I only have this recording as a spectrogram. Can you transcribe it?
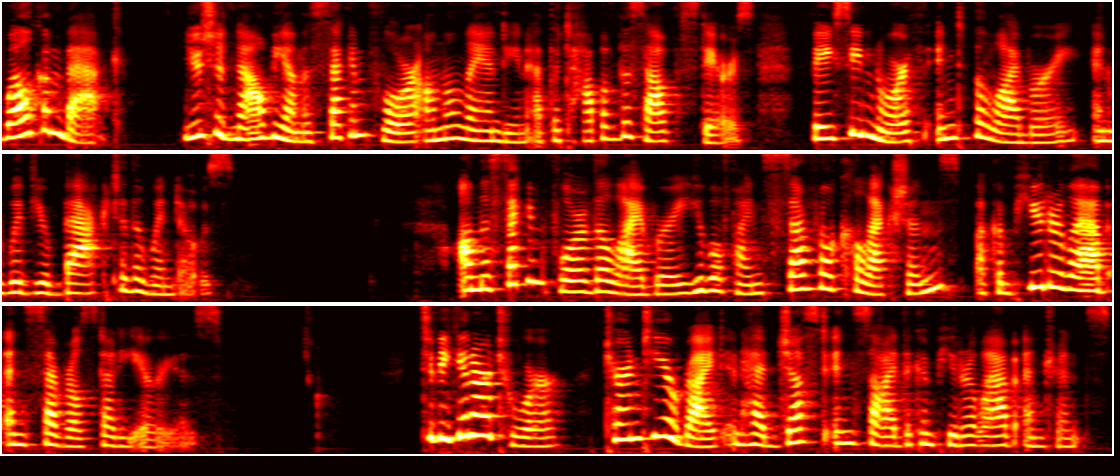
Welcome back. You should now be on the second floor on the landing at the top of the south stairs, facing north into the library and with your back to the windows. On the second floor of the library, you will find several collections, a computer lab, and several study areas. To begin our tour, turn to your right and head just inside the computer lab entrance.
